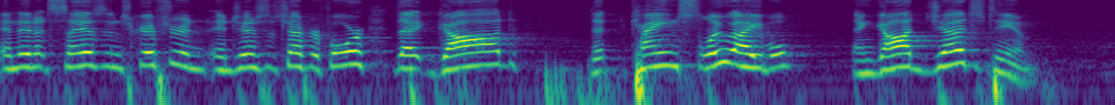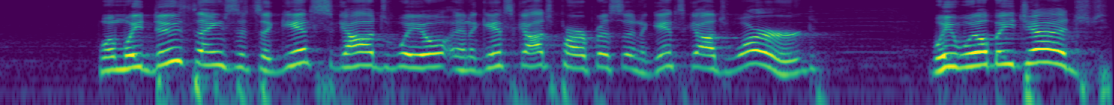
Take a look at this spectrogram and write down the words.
and then it says in Scripture in, in Genesis chapter 4 that God, that Cain slew Abel, and God judged him. When we do things that's against God's will and against God's purpose and against God's word, we will be judged.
